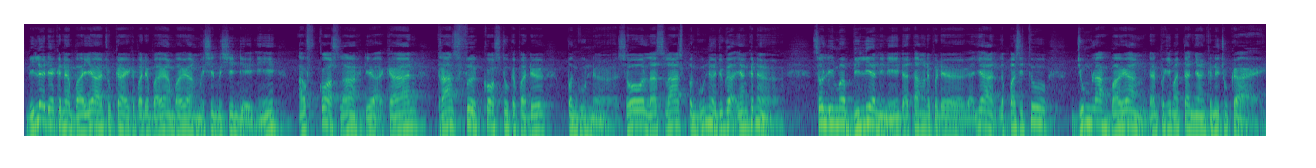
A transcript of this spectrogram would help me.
bila dia kena bayar cukai kepada barang-barang mesin-mesin dia ini, of course lah dia akan transfer cost tu kepada pengguna. So last-last pengguna juga yang kena. So 5 bilion ini datang daripada rakyat. Lepas itu jumlah barang dan perkhidmatan yang kena cukai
